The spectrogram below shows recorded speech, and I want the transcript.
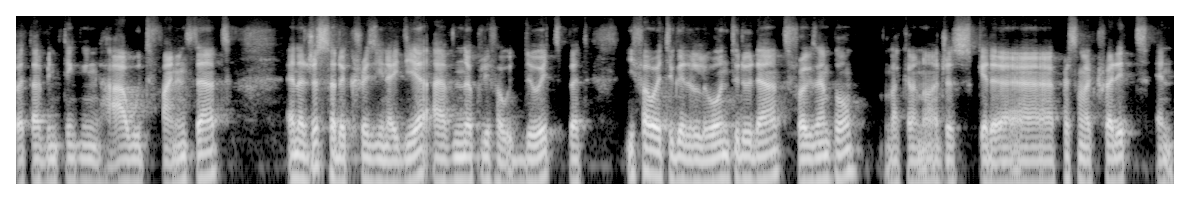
but I've been thinking how I would finance that. And I just had a crazy idea. I have no clue if I would do it, but if I were to get a loan to do that, for example, like I don't know, I just get a personal credit and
